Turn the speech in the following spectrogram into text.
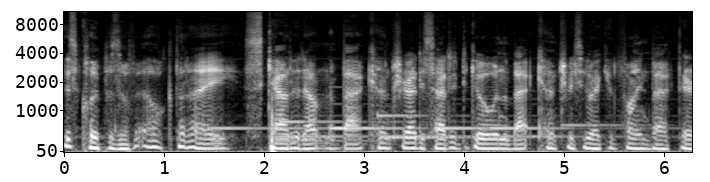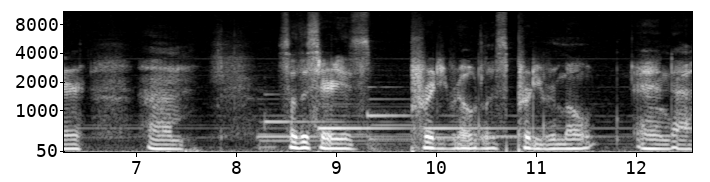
This clip is of elk that I scouted out in the back country. I decided to go in the back country, see what I could find back there. Um, so this area is pretty roadless, pretty remote, and uh,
